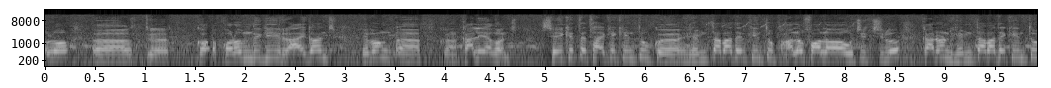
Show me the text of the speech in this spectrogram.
হলো করমদিঘি, রায়গঞ্জ এবং কালিয়াগঞ্জ। সেই ক্ষেত্রে থাকে কিন্তু হেমতাবাদের কিন্তু ভালো ফল হওয়া উচিত ছিল। কারণ হেমতাবাদে কিন্তু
